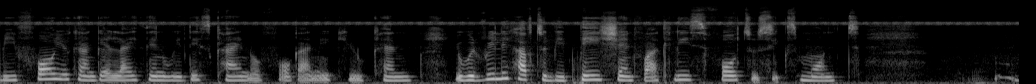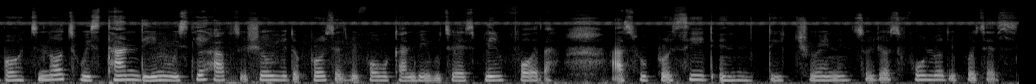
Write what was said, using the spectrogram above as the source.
Before you can get lighting with this kind of organic you can you would really have to be patient for at least four to six months but notwithstanding we still have to show you the process before we can be able to explain further as we proceed in the training. So just follow the process.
